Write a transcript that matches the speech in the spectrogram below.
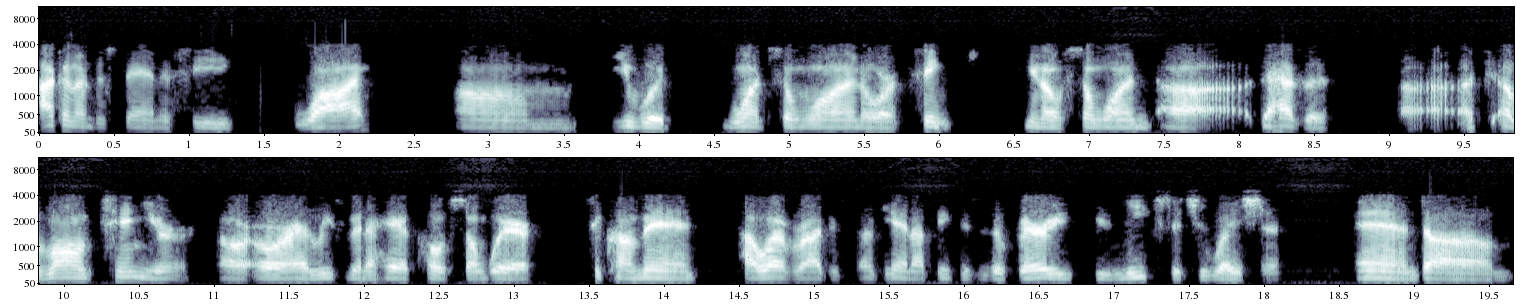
I can understand and see why um, you would want someone or think, you know, someone uh, that has a, a, a long tenure or, or at least been a head coach somewhere to come in. However, I just, again, I think this is a very unique situation, and um,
